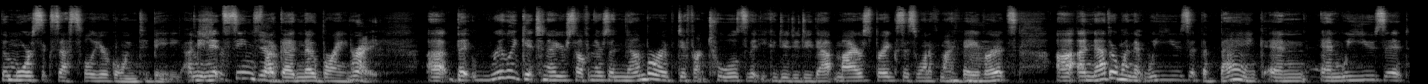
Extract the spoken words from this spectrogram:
the more successful you're going to be. I mean, it seems Yeah. like a no brainer. right. Uh, but really get to know yourself. And there's a number of different tools that you can do to do that. Myers Briggs is one of my favorites. Uh, another one that we use at the bank, and and we use it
